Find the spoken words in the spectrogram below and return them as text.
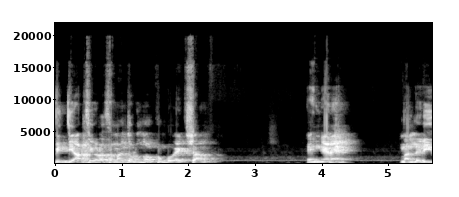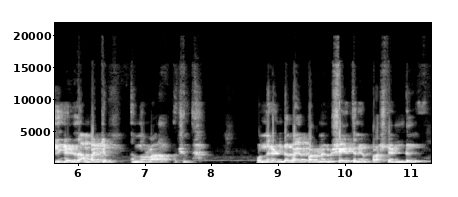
വിദ്യാർത്ഥികളെ സംബന്ധിച്ചോളം നോക്കുമ്പോൾ എക്സാം എങ്ങനെ നല്ല രീതിയിൽ എഴുതാൻ പറ്റും എന്നുള്ള ചിന്ത. ഒന്ന് രണ്ട് പേപ്പറിന് വിഷയത്തിന് പ്രശ്നമുണ്ട്.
